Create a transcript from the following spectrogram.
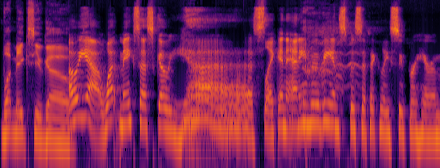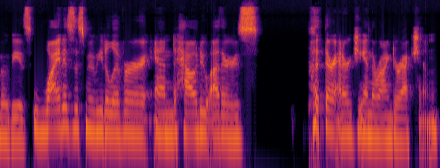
What makes you go? Oh, yeah. What makes us go, yes? Like in any movie and specifically superhero movies. Why does this movie deliver and how do others put their energy in the wrong direction?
